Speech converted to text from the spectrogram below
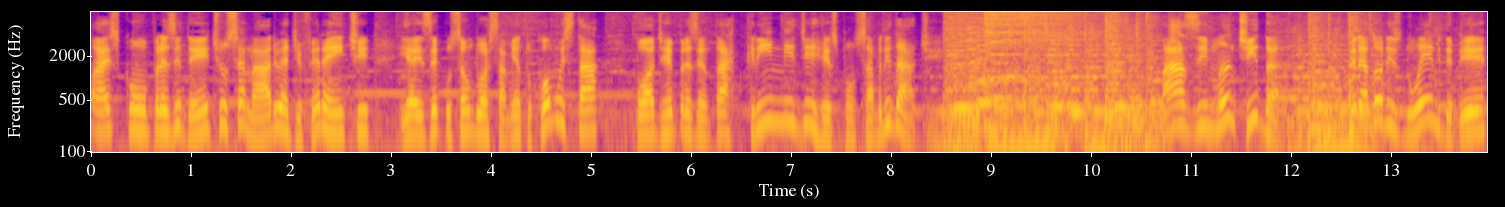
Mas com o presidente o cenário é diferente e a execução do orçamento como está pode representar crime de responsabilidade. Base mantida. Vereadores do MDB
